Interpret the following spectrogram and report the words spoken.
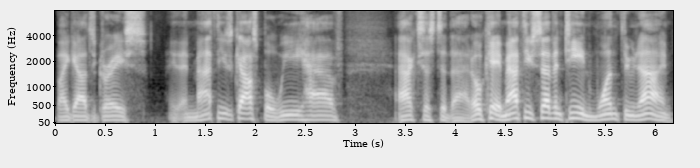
by God's grace, and Matthew's gospel, we have access to that. Okay, Matthew 17, 1 through 9.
